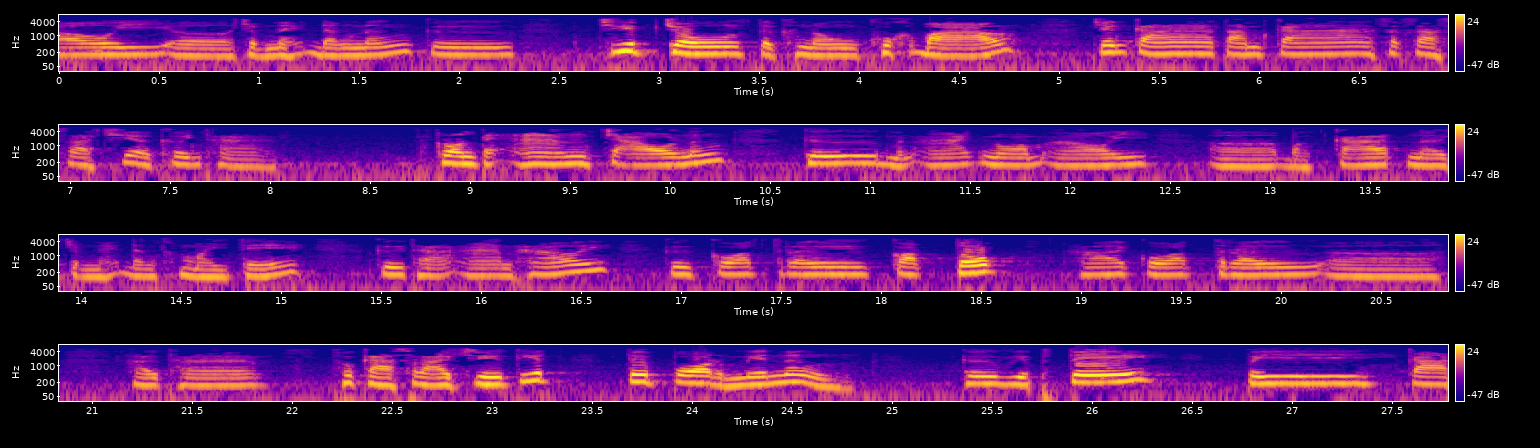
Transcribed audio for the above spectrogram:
ឲ្យចំណេះដឹងហ្នឹងគឺជ្រាបចូលទៅក្នុងខួរក្បាលជាងការតាមការសិក្សាស្រាវជ្រាវឃើញថា គ្រាន់តែអានចោលនឹងគឺมันអាចនាំឲ្យបង្កើតនៅចំណេះដឹងថ្មីទេ គឺថាអានហើយ គឺគាត់ត្រូវកត់ទុកហើយគាត់ត្រូវហៅថាធ្វើការស្រាវជ្រាវទៀតទើបព័ត៌មាននឹងគឺវាផ្ទេរពីការ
